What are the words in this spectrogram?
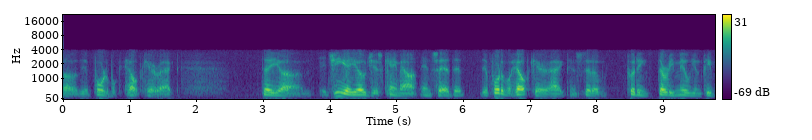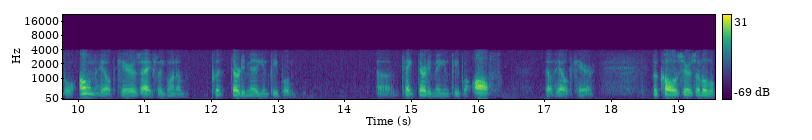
uh, the Affordable Health Care Act. The uh, GAO just came out and said that the Affordable Health Care Act, instead of putting 30 million people on health care, is actually going to put 30 million people, uh, take 30 million people off of health care because there's a little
